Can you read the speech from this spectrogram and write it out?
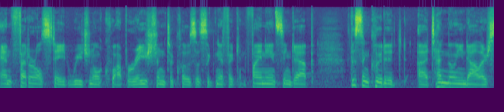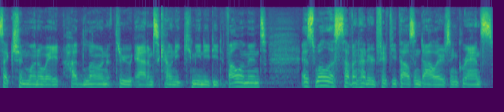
and federal-state regional cooperation to close a significant financing gap. This included a $10 million Section 108 HUD loan through Adams County Community Development, as well as $750,000 in grants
